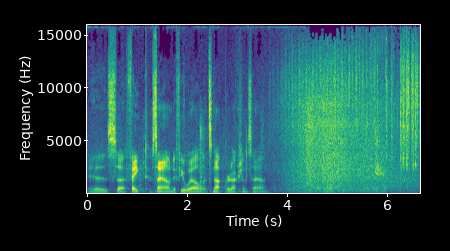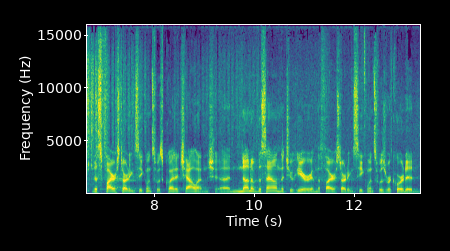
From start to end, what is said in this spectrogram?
is uh, faked sound, if you will. It's not production sound. This fire starting sequence was quite a challenge. Uh, none of the sound that you hear in the fire starting sequence was recorded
